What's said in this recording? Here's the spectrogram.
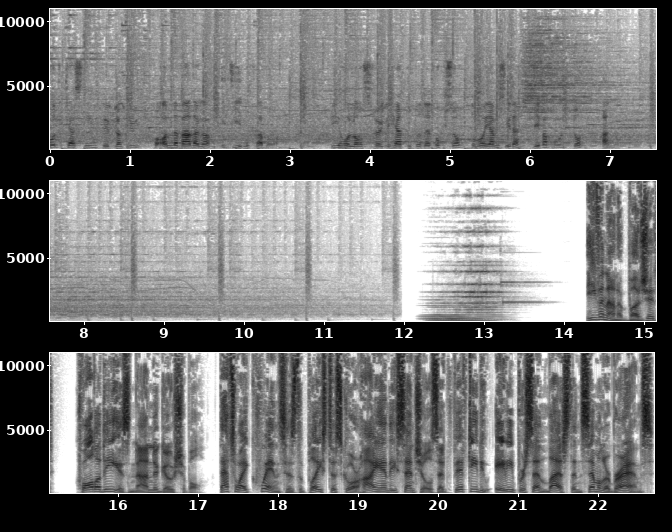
Podkasten blir lagt ut på alle hverdager i tiden fremover. Vi holder oss selvfølgelig helt oppdatert også på vår hjemmeside liverpool.no. Even on a budget, quality is non-negotiable. That's why Quince is the place to score high-end essentials at 50 to 80% less than similar brands.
